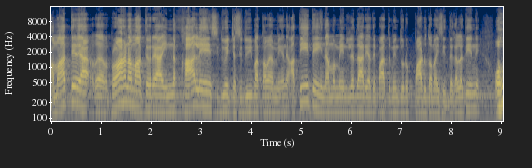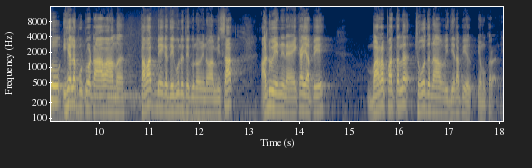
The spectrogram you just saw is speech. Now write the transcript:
අමාත්‍ය ප්‍රවාහන අමාත්‍යවරයා ඉන්න කාලේ සිදුවෙච්ච සිදුවීමක් තමයි මේ කියන්නේ අතීතයේ ඉඳන්ම මේ නිලධාරියා දෙපාර්තමේන්තුවට පාඩු තමයි සිද්ධ කරලා තියෙන්නේ. ඔහු ඉහළ පුටුවට ආවහම තවත් මේක දෙගුණ තෙගුණ වෙනවා මිසක් අඩු වෙන්නේ නැහැ. ඒකයි අපේ බරපතල චෝදනාව විදිහට අපි යොමු කරන්නේ.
